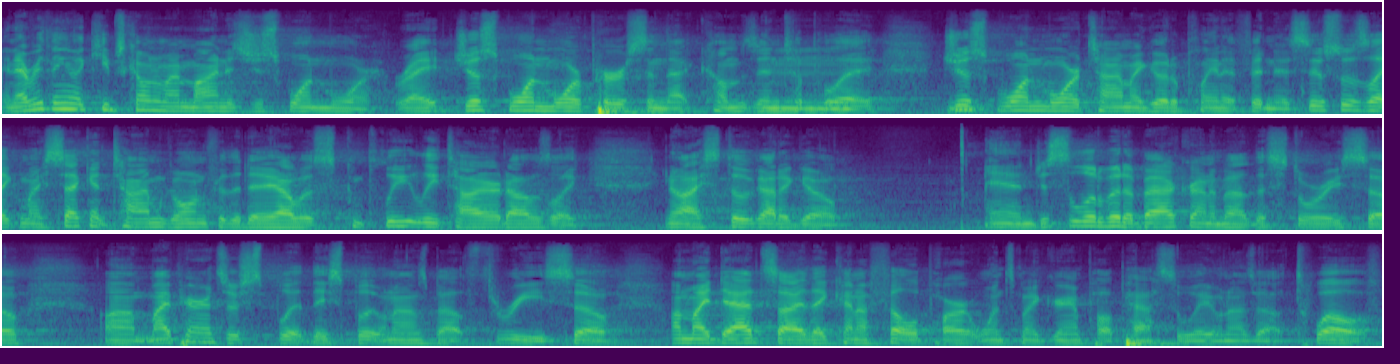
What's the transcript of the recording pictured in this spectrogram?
and everything that keeps coming to my mind is just one more, right? Just one more person that comes into play. Just one more time I go to Planet Fitness. This was like my second time going for the day. I was completely tired. I was like, you know, I still got to go. And just a little bit of background about this story. So, um, my parents are split. They split when I was about three. So, on my dad's side, they kind of fell apart once my grandpa passed away when I was about 12.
